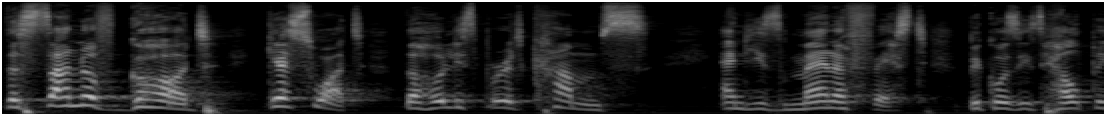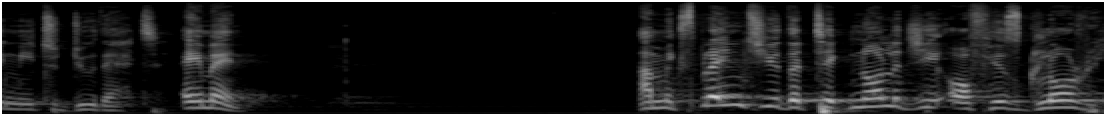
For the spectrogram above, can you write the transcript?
the Son of God, guess what? The Holy Spirit comes and he's manifest because he's helping me to do that. Amen. I'm explaining to you the technology of his glory.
